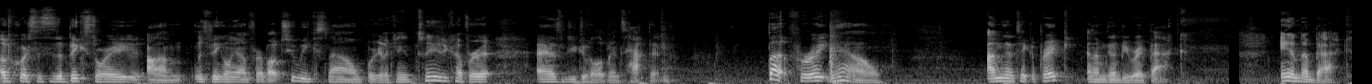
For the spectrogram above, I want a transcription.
Of course, this is a big story. Um, it's been going on for about two weeks now. We're going to continue to cover it as new developments happen. But for right now, I'm going to take a break and I'm going to be right back. And I'm back.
